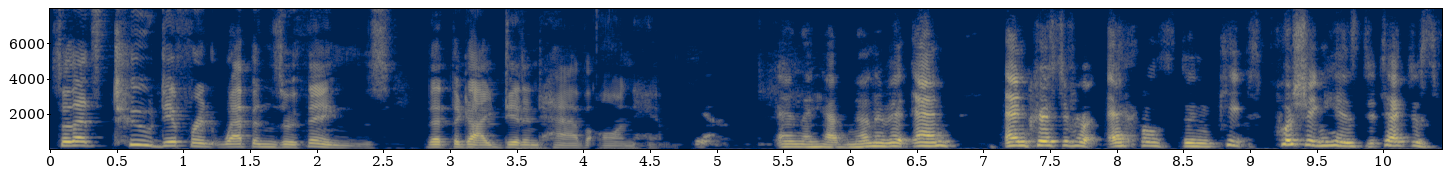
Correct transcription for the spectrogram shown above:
So that's two different weapons or things that the guy didn't have on him. Yeah. And they have none of it. And and Christopher Eccleston keeps pushing his detectives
